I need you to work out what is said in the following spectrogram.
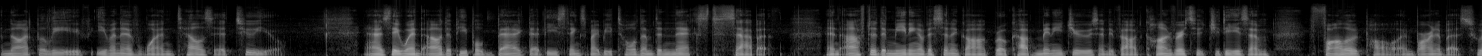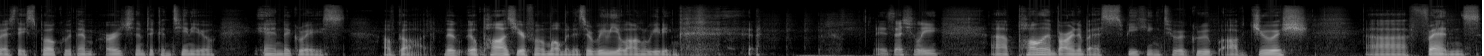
not believe, even if one tells it to you. As they went out, the people begged that these things might be told them the next Sabbath. And after the meeting of the synagogue broke up, many Jews and devout converts to Judaism followed Paul and Barnabas, who, as they spoke with them, urged them to continue in the grace of God. We'll, pause here for a moment. It's a really long reading. it's actually uh, Paul and Barnabas speaking to a group of Jewish uh, friends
